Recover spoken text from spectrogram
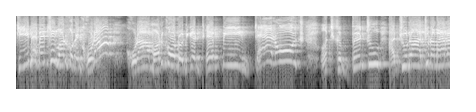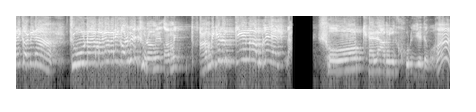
কি ভেবেছি মরকটে ঘোড়া? ঘোড়া মরকট, ওদিকে ঠেপি, ঢেঁড়স, আজকে বেচু আর চুনা চুনা বাড়াবাড়ি করবি না, চুনা বাড়াবাড়ি করবি না। চুনা, আমি আমি আমি কিন্তু কি না ভুলে যাস না। সব খেলা আমি ঘুরিয়ে দেবো হ্যাঁ?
